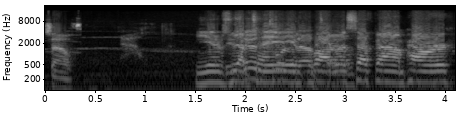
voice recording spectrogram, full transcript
South. Units, we He's got heading 1080 in towards progress, southbound on power.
